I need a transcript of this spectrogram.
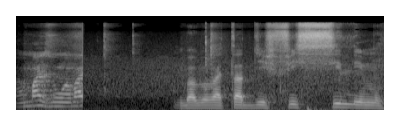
Ah, Mais uma, mais. O baba vai tá dificílimo.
